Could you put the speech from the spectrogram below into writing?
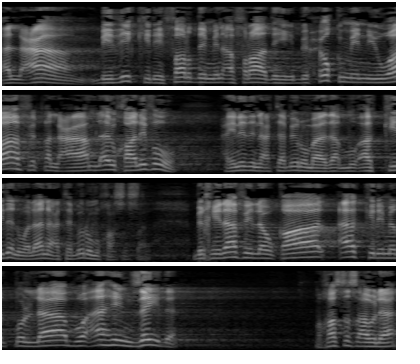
العام بذكر فرد من أفراده بحكم يوافق العام لا يخالفه. حينئذ نعتبره ماذا؟ مؤكدا ولا نعتبره مخصصا. بخلاف لو قال أكرم الطلاب واهن زيدا مخصص أو لا؟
